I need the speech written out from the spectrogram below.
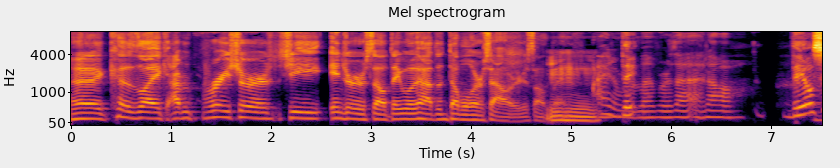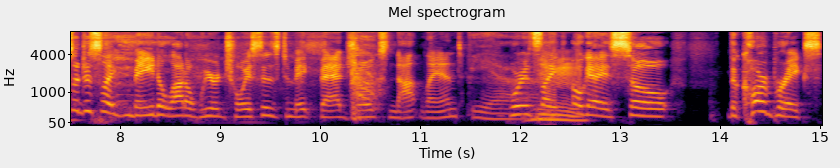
uh, cause like I'm pretty sure she injured herself. They would have to double her salary or something. Mhm. I don't They- remember that at all. They also just like made a lot of weird choices to make bad jokes not land. Yeah. Where it's like, Mhm. okay, so the car breaks,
